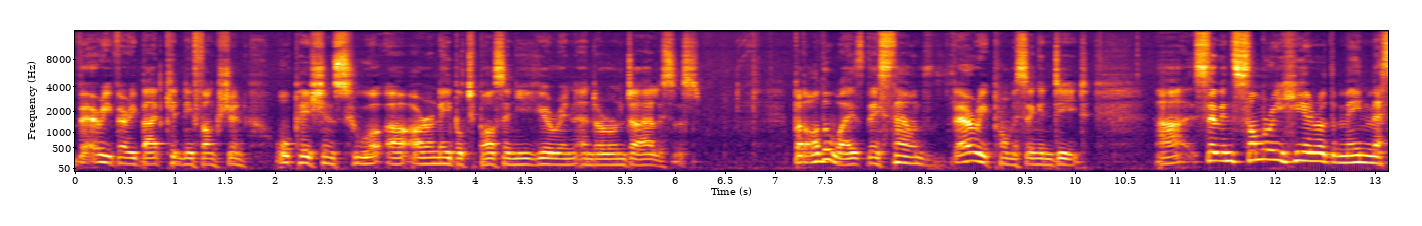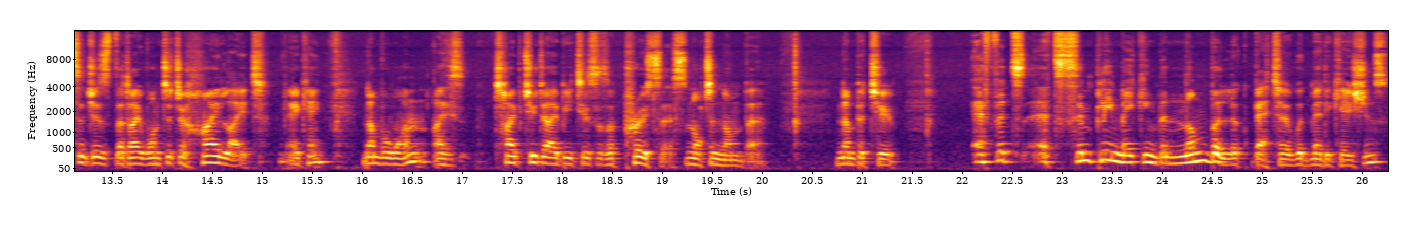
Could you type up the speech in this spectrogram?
very, very bad kidney function or patients who are, are unable to pass any urine and are on dialysis. But otherwise, they sound very promising indeed. Uh, so in summary, here are the main messages that I wanted to highlight. Okay, number one, I, type 2 diabetes is a process, not a number. Number two, efforts at simply making the number look better with medications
